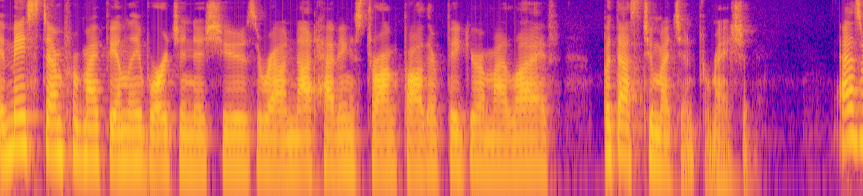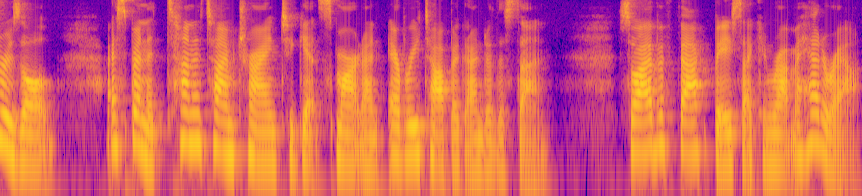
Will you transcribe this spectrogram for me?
It may stem from my family of origin issues around not having a strong father figure in my life, but that's too much information. As a result, I spend a ton of time trying to get smart on every topic under the sun. So I have a fact base I can wrap my head around.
